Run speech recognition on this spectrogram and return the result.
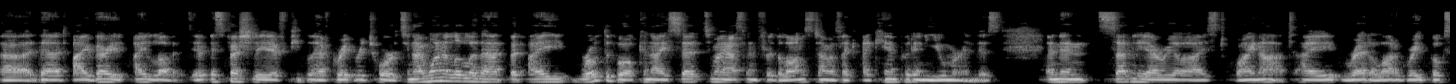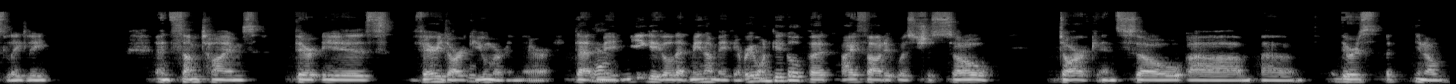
uh, that I very I love it, especially if people have great retorts. And I want a little of that, but I wrote the book and I said to my husband for the longest time, I was like, I can't put any humor in this. And then suddenly I realized, why not? I read a lot of great books lately, and sometimes there is very dark humor in there that yeah. made me giggle. That may not make everyone giggle, but I thought it was just so dark and so um, uh, there's a, you know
